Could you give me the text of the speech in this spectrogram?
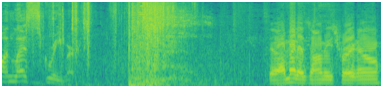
One less screamer. So I'm out of zombies for right now.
